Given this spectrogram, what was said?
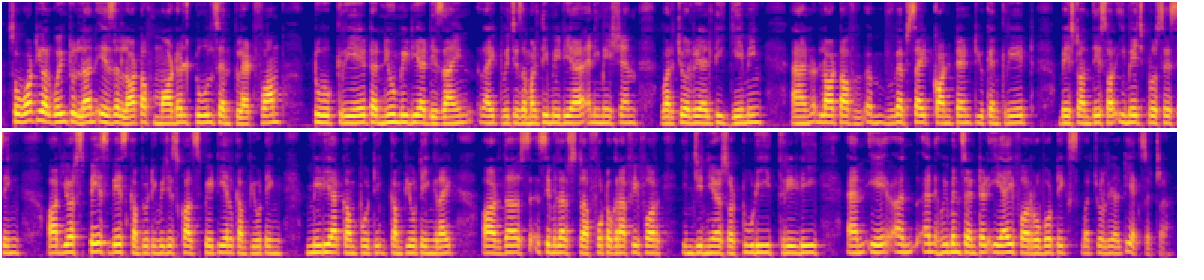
So what you are going to learn is a lot of model tools and platform to create a new media design, right, which is a multimedia animation, virtual reality, gaming, and lot of um, website content you can create based on this or image processing or your space based computing which is called spatial computing media computing computing right? Or the similar stuff photography for engineers or 2d 3d and a and, and human centered ai for robotics virtual reality etc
